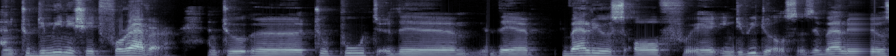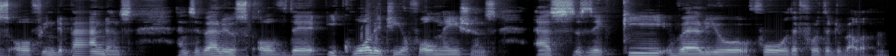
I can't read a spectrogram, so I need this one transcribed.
and to diminish it forever and to uh, to put the the values of uh, individuals, the values of independence, and the values of the equality of all nations as the key value for the further development.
